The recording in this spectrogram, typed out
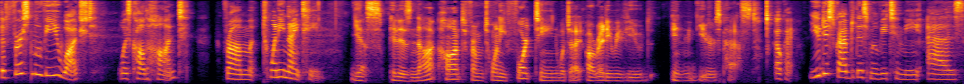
The first movie you watched was called Haunt from 2019. Yes, it is not Haunt from 2014, which I already reviewed in years past. Okay. You described this movie to me as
